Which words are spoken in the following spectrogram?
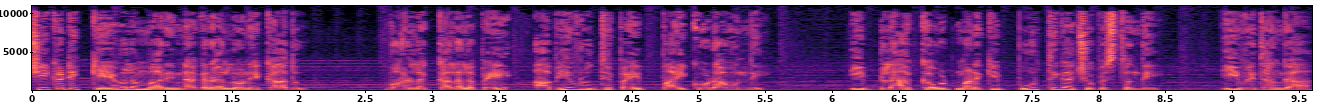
చీకటి కేవలం వారి నగరాల్లోనే కాదు వాళ్ళ కలలపై అభివృద్ధిపై పై కూడా ఉంది. ఈ బ్లాక్ అవుట్ మనకి పూర్తిగా చూపిస్తుంది. ఈ విధంగా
